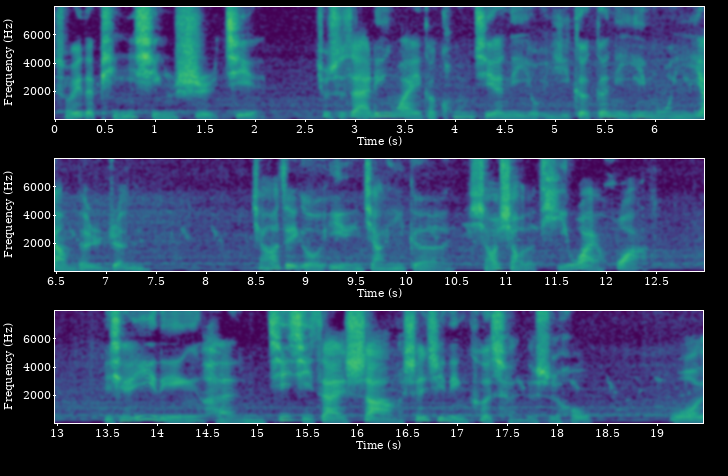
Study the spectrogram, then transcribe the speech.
所谓的平行世界，就是在另外一个空间里有一个跟你一模一样的人。讲到这个，我意林讲一个小小的题外话。以前意林很积极在上身心灵课程的时候。我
